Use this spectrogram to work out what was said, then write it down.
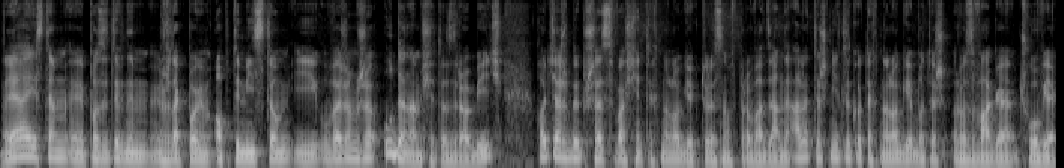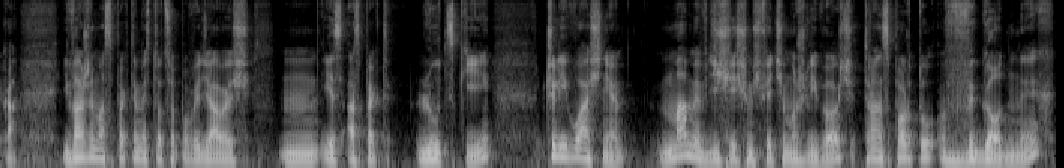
No ja jestem e, pozytywnym, że tak powiem, optymistą i uważam, że uda nam się to zrobić, chociażby przez właśnie technologie, które są wprowadzane, ale też nie tylko technologie, bo też rozwagę człowieka. I ważnym aspektem jest to, co powiedziałeś, mm, jest aspekt ludzki, czyli właśnie mamy w dzisiejszym świecie możliwość transportu w wygodnych,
